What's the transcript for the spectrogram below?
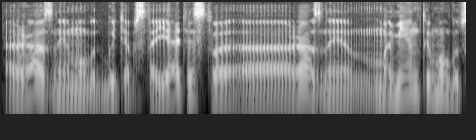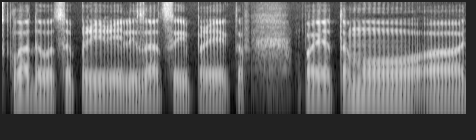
Разные могут быть обстоятельства, а, разные моменты могут складываться при реализации проектов. Поэтому, а,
